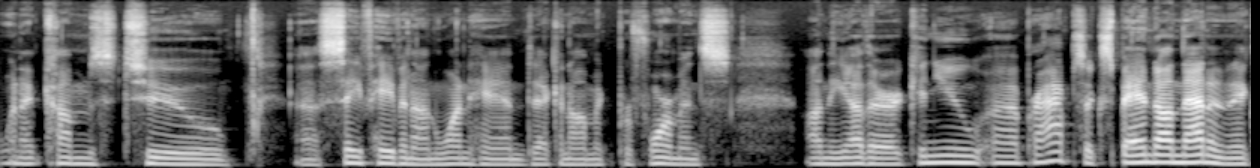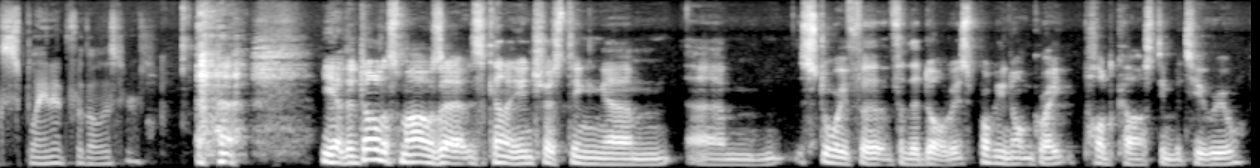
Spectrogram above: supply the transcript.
when it comes to uh, safe haven on one hand, economic performance on the other. Can you uh, perhaps expand on that and explain it for the listeners? yeah, the dollar smile is a, is a kind of interesting um, um, story for, for the dollar. It's probably not great podcasting material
